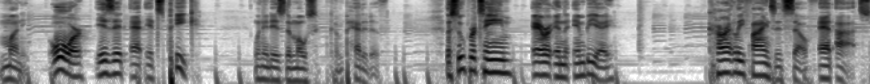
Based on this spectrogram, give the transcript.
money, or is it at its peak? when it is the most competitive. The super team era in the NBA currently finds itself at odds.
